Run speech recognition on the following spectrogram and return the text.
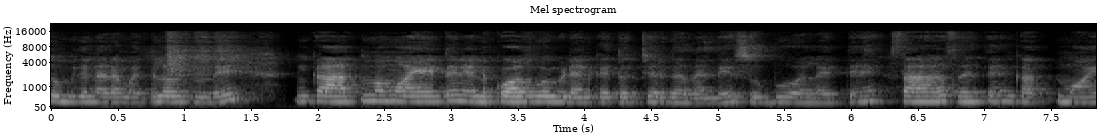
తొమ్మిదిన్నర మధ్యలో అవుతుంది. ఇంకా ఆత్మ మాయ అయితే నేను కోతకోవడానికి అయితే వచ్చారు కదండి సుబ్బు వాళ్ళైతే. సాహస్ అయితే ఇంకా మాయ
